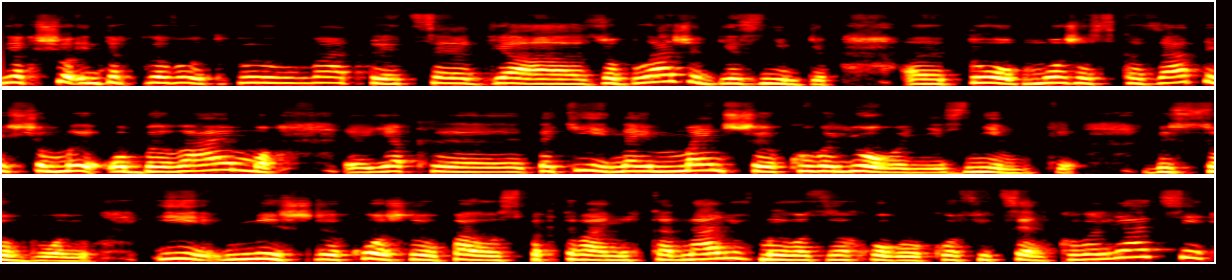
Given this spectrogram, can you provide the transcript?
Якщо інтерпретувати це для зображень, для знімків, е, то можу сказати, що ми обираємо як такі найменш корельовані знімки між собою. І між кожною парою спектральних каналів ми розраховуємо коефіцієнт кореляції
